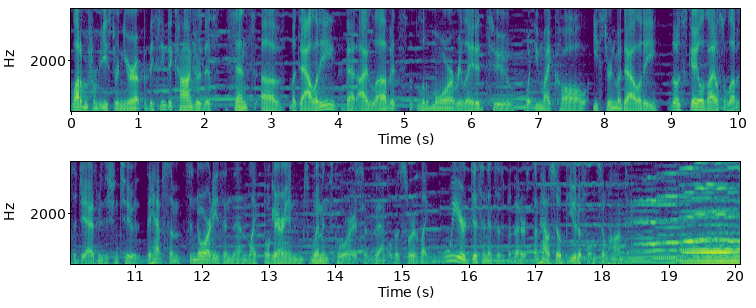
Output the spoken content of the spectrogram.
A lot of them from Eastern Europe, but they seem to conjure this sense of modality that I love love. It's a little more related to what you might call Eastern modality. Those scales I also love as a jazz musician too. They have some sonorities in them, like Bulgarian women's chorus, for example. Those sort of like weird dissonances, but that are somehow so beautiful and so haunting.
